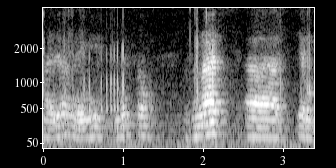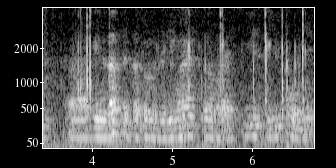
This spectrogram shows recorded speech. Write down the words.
наверное, имеет смысл знать э, тем э, организациям, которые занимаются в России с Японией.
